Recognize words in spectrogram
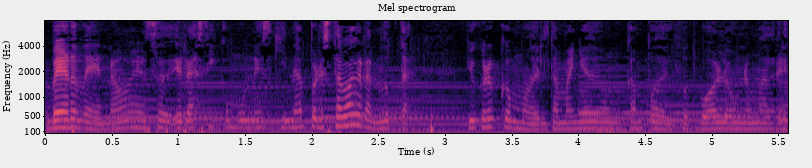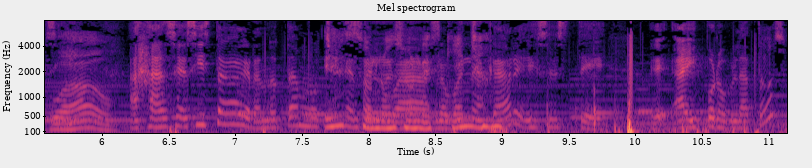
verde, ¿no? Esa- Era así como una esquina, pero estaba grandota. Yo creo como del tamaño de un campo de fútbol o una madre así. Wow. Ajá, o sea, sí estaba grandota, mucha Eso gente no lo, es va, una lo va a checar. Es este, eh, ahí por oblatos.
